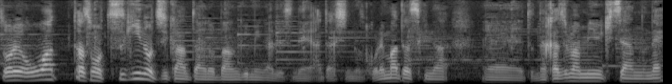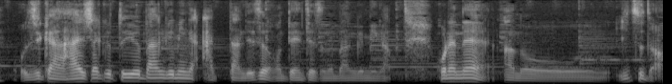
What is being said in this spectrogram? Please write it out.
それ終わったその次の時間帯の番組がですね私のこれまた好きな、えーと、中島みゆきさんのね「お時間拝借」という番組があったんですよ。伝説の番組が。これねあのー、いつだ？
